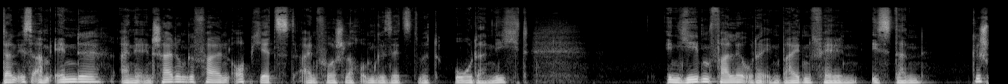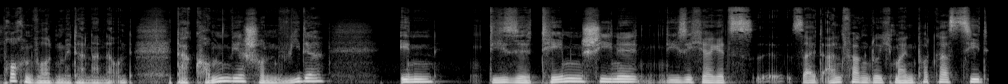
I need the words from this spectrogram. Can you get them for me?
dann ist am Ende eine Entscheidung gefallen, ob jetzt ein Vorschlag umgesetzt wird oder nicht. In jedem Falle oder in beiden Fällen ist dann gesprochen worden miteinander. Und da kommen wir schon wieder in diese Themenschiene, die sich ja jetzt äh, seit Anfang durch meinen Podcast zieht.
